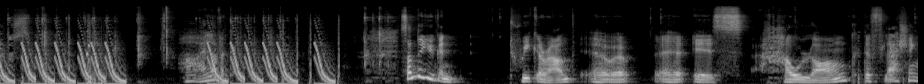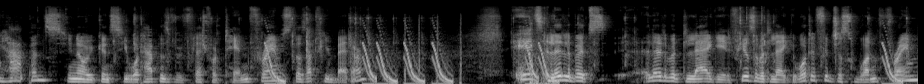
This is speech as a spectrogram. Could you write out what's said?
works. Oh, I love it. Something you can tweak around uh, uh, is how long the flashing happens. You know, you can see what happens if we flash for 10 frames. Does that feel better? It's a little bit, a little bit laggy. It feels a bit laggy. What if it's just one frame?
